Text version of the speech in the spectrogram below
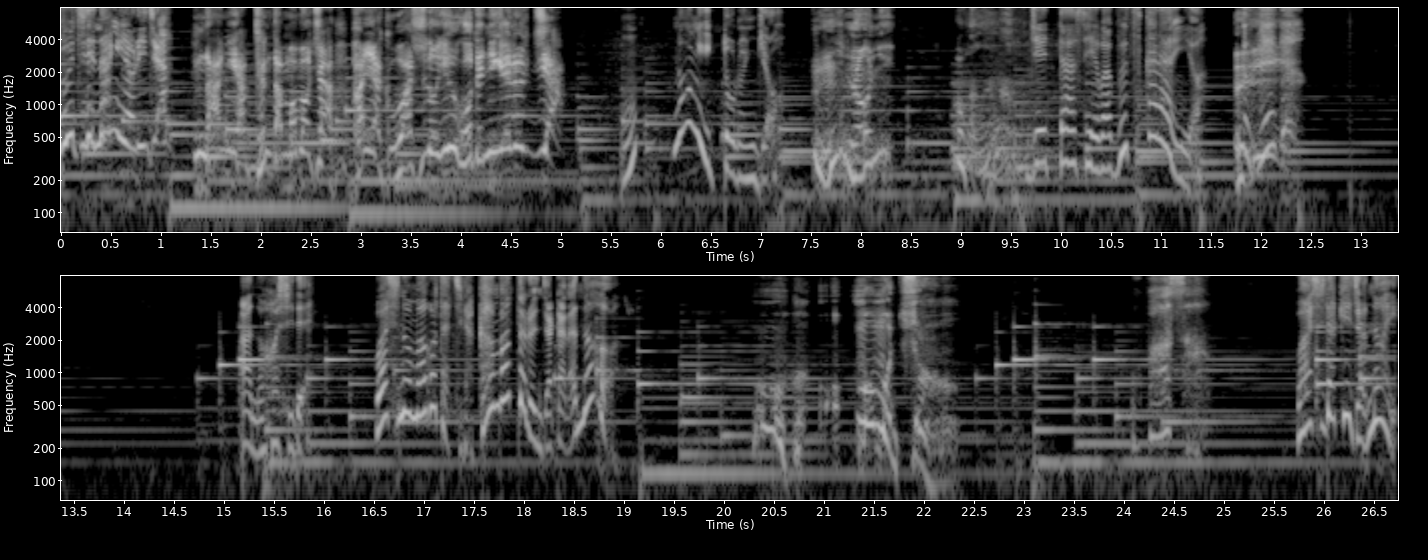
無事で何よりじゃ。何やってんだももちゃん。早くわしの UFO で逃げるんじゃ。何言っとるんじゃ。え何？ジェッター星はぶつからんよ。あの星でわしの孫たちが頑張っとるんじゃからの。ももちゃん。おばあさんわしだけじゃない。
